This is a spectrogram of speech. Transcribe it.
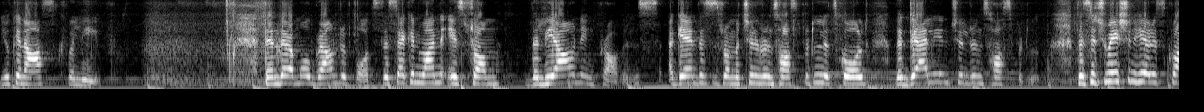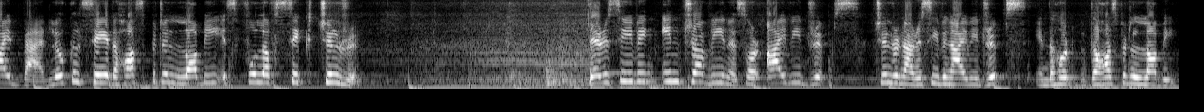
you can ask for leave. Then there are more ground reports. The second one is from the Liaoning province. Again, this is from a children's hospital. It's called the Dalian Children's Hospital. The situation here is quite bad. Locals say the hospital lobby is full of sick children. They're receiving intravenous or IV drips. Children are receiving IV drips in the, ho- the hospital lobby.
